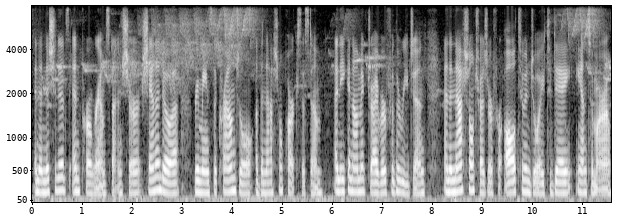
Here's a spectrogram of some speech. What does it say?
in initiatives and programs that ensure Shenandoah remains the crown jewel of the national park system, an economic driver for the region, and a national treasure for all to enjoy today and tomorrow.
